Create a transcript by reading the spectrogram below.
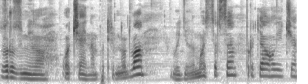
Зрозуміло, очей нам потрібно два. Виділимо це все, протягуючи.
